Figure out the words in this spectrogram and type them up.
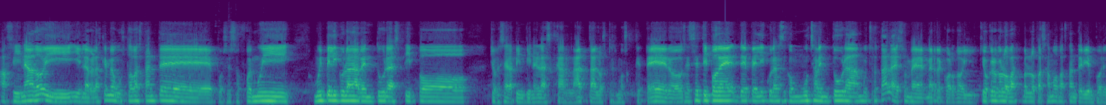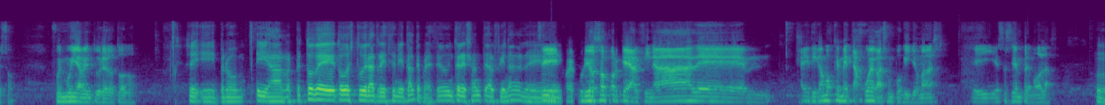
afinado y, y la verdad es que me gustó bastante. Pues eso, fue muy, muy película de aventuras tipo. Yo que sé, la Pimpinela Escarlata, Los Tres Mosqueteros, ese tipo de, de películas así con mucha aventura, mucho tal, a eso me, me recordó y yo creo que lo, lo pasamos bastante bien por eso. Fue muy aventurero todo. Sí, y, pero y al respecto de todo esto de la tradición y tal, ¿te pareció interesante al final? Eh, Sí, fue curioso porque al final, eh, eh, digamos que metajuegas un poquillo más. Y eso siempre mola. Mm.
